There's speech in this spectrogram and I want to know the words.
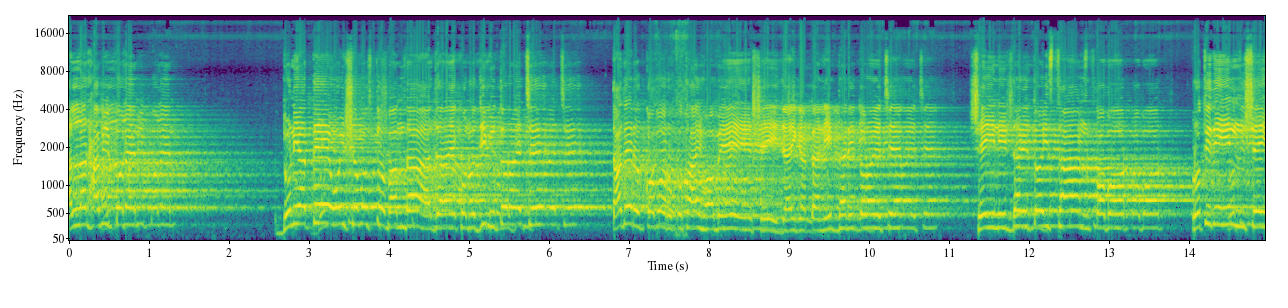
আল্লাহর হাবিব বলেন বলেন দুনিয়াতে ওই সমস্ত বান্দা যারা এখনও জীবিত রয়েছে, তাদের কবর কোথায় হবে? সেই জায়গাটা নির্ধারিত রয়েছে। সেই নির্ধারিত স্থান কবর। কবর প্রতিদিন সেই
